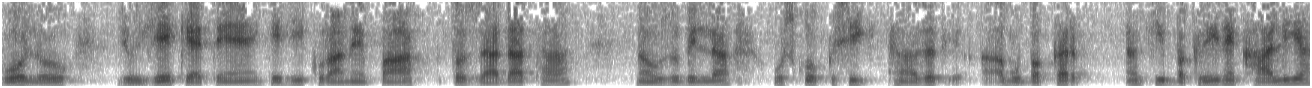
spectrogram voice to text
وہ لوگ جو یہ کہتے ہیں کہ جی قرآن پاک تو زیادہ تھا نوزب باللہ، اس کو کسی حضرت ابو بکر کی بکری نے کھا لیا،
